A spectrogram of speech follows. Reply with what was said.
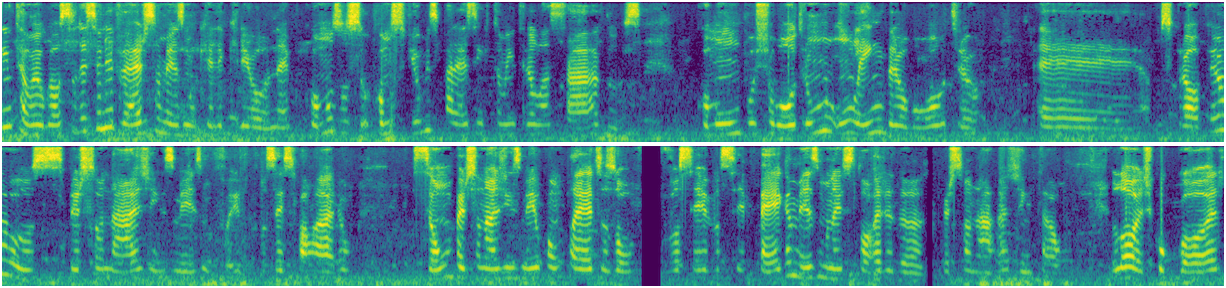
Então, eu gosto desse universo mesmo que ele criou, né? Como os, como os filmes parecem que estão entrelaçados, como um puxa o outro, um, um lembra o outro. É, os próprios personagens mesmo, foi que vocês falaram, são personagens meio completos, ou você você pega mesmo na história do personagem e tal. Lógico, o gore,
